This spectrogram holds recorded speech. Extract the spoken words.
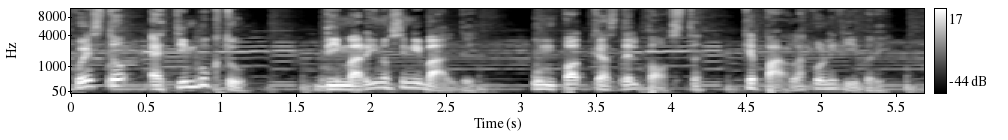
Questo è Timbuktu di Marino Sinibaldi, un podcast del Post che parla con i libri.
